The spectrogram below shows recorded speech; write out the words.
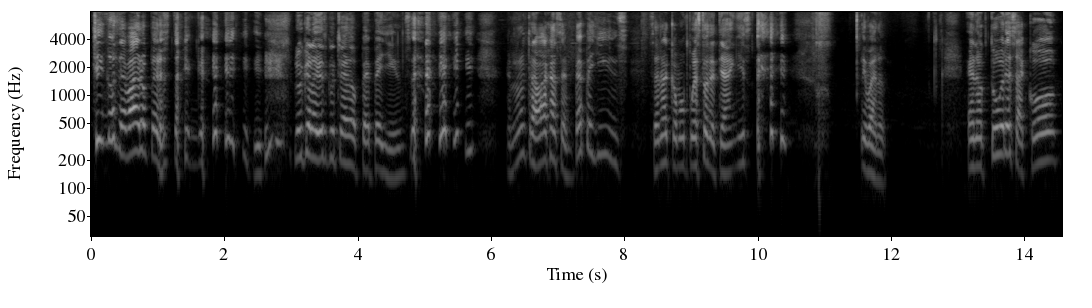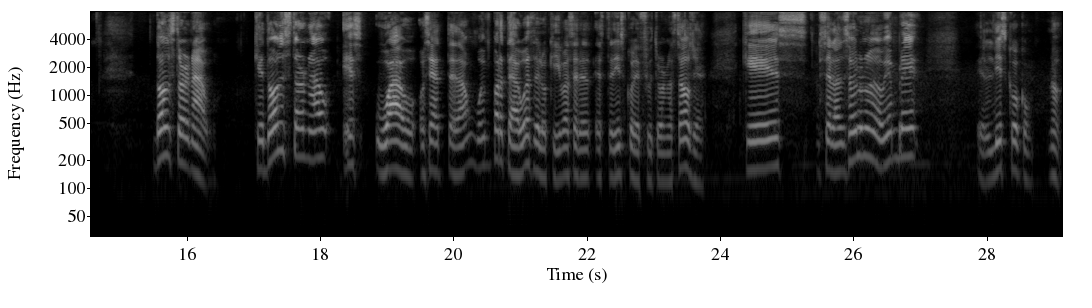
chingos de varo, pero está Nunca lo había escuchado, Pepe Jeans. ¿En dónde trabajas? En Pepe Jeans. Suena como un puesto de tianguis. y bueno, en octubre sacó Don't Start Now. Que Don't Start Now es wow. O sea, te da un buen parteaguas de lo que iba a ser este disco de Future Nostalgia. Que es. Se lanzó el 1 de noviembre. El disco con. No.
